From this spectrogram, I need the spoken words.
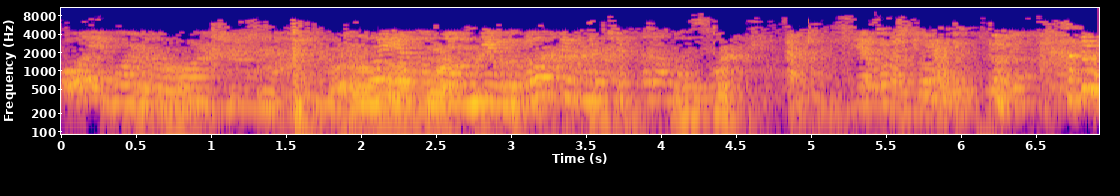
Ой, Боже, Боже. Ой, я потім аборт. анекдоти начиталася. Я Можете ми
